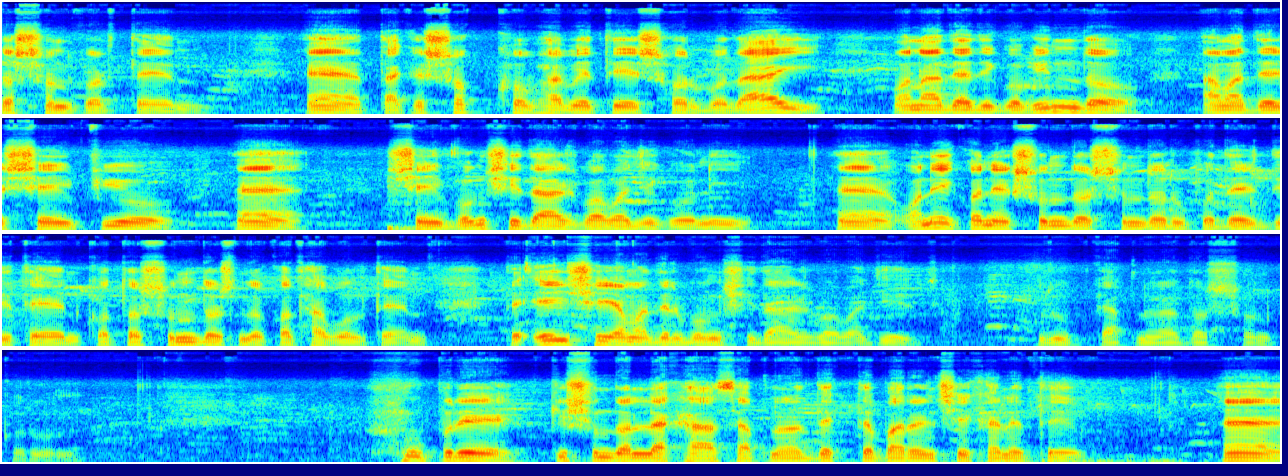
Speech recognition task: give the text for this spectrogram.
দর্শন করতেন। হ্যাঁ তাকে সখ্য ভাবেতে সর্বদাই অনাদাদি গোবিন্দ আমাদের সেই প্রিয় হ্যাঁ সেই বংশীদাস বাবাজিকে উনি হ্যাঁ অনেক অনেক সুন্দর সুন্দর উপদেশ দিতেন, কত সুন্দর সুন্দর কথা বলতেন। তো এই সেই আমাদের বংশীদাস বাবাজির রূপকে আপনারা দর্শন করুন। উপরে কি সুন্দর লেখা আছে, আপনারা দেখতে পারেন সেখানেতে। হ্যাঁ।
